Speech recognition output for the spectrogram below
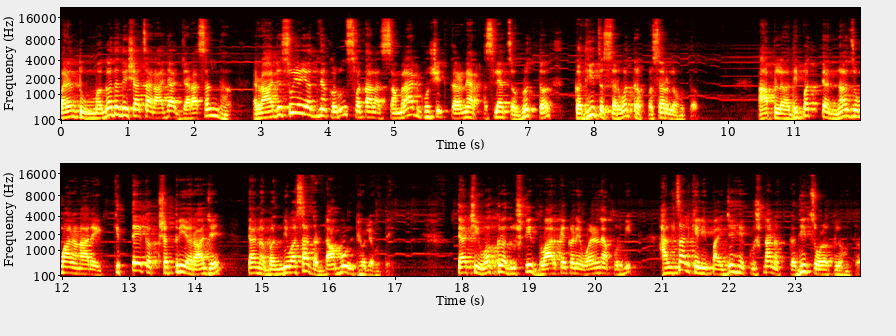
परंतु मगध देशाचा राजा जरासंध राजसूय यज्ञ करून स्वतःला सम्राट घोषित करणार असल्याचं वृत्त कधीच सर्वत्र पसरलं होतं. आपलं अधिपत्य न जुमानणारे कित्येक क्षत्रिय राजे त्यानं बंदिवासात डांबून ठेवले होते. त्याची वक्र दृष्टी द्वारकेकडे वळण्यापूर्वी हालचाल केली पाहिजे हे कृष्णानं कधीच ओळखलं होतं.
